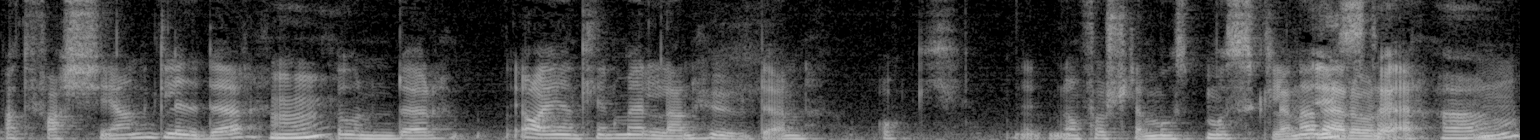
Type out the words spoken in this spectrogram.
att fascian glider mm. under, ja egentligen mellan huden och de första mus musklerna Just där under. Ja. Mm.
